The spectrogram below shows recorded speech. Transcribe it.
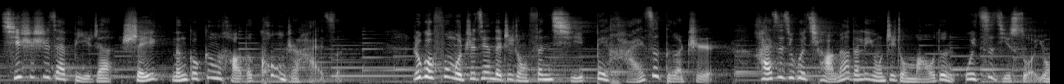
其实是在比着谁能够更好的控制孩子。如果父母之间的这种分歧被孩子得知，孩子就会巧妙地利用这种矛盾为自己所用。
